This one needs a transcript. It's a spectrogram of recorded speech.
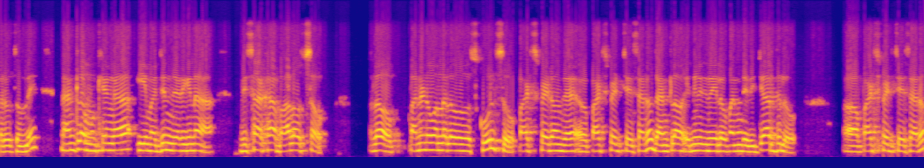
జరుగుతుంది. దాంట్లో ముఖ్యంగా ఈ మధ్యన జరిగిన విశాఖ బాలోత్సవ్లో పన్నెండు వందలు స్కూల్స్ పార్టిసిపేట్ పార్టిసిపేట్ చేశారు. దాంట్లో ఎనిమిది వేల మంది విద్యార్థులు పార్టిసిపేట్ చేశారు.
